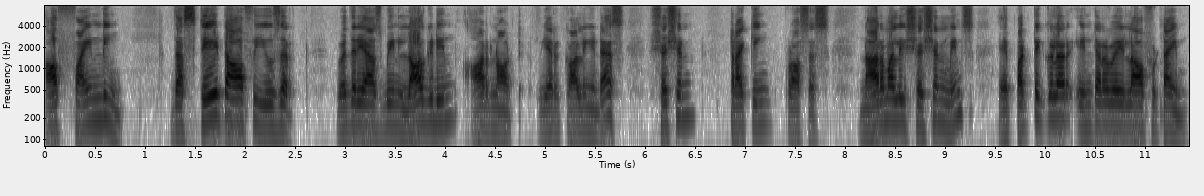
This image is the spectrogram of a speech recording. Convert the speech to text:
of finding the state of user whether he has been logged in or not, we are calling it as session tracking process. Normally session means a particular interval of time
